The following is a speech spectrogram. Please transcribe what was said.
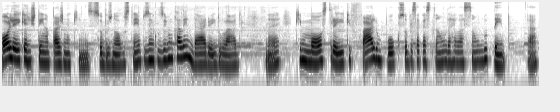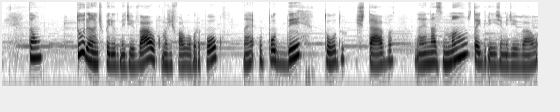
olha aí que a gente tem na página 15 sobre os novos tempos, inclusive um calendário aí do lado, né? Que mostra aí, que fale um pouco sobre essa questão da relação do tempo, tá? Então, durante o período medieval, como a gente falou agora há pouco, né? O poder todo estava né, nas mãos da igreja medieval,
